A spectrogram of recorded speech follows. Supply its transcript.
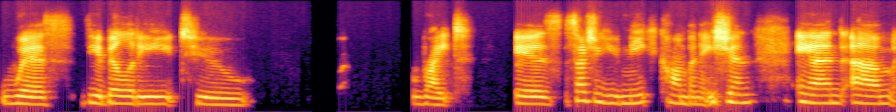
with the ability to write is such a unique combination. And um,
